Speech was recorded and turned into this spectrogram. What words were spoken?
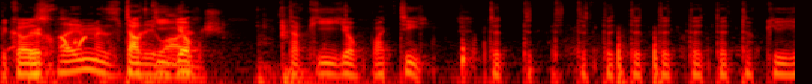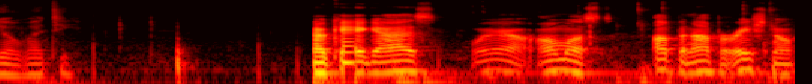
because claim is pretty Tokyo. large. Tokyo Wati. Tokyo Wati. Okay, guys, we're almost up and operational.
